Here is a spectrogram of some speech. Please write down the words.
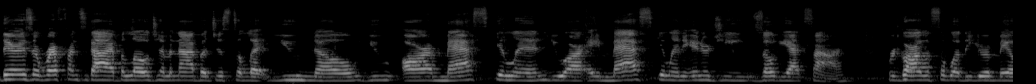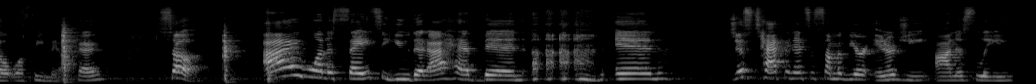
there is a reference guide below Gemini, but just to let you know, you are masculine. You are a masculine energy zodiac sign, regardless of whether you're a male or female, okay? So, I want to say to you that I have been in just tapping into some of your energy, honestly,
